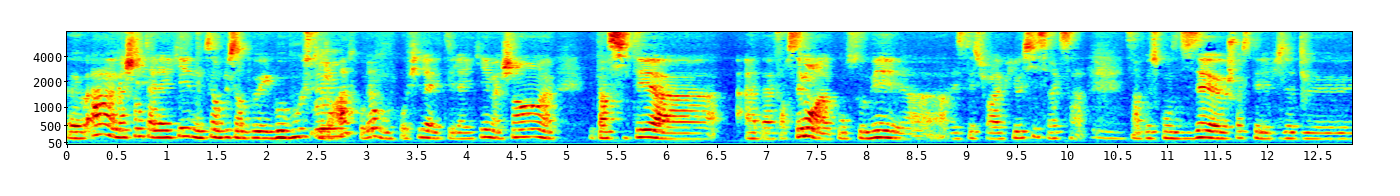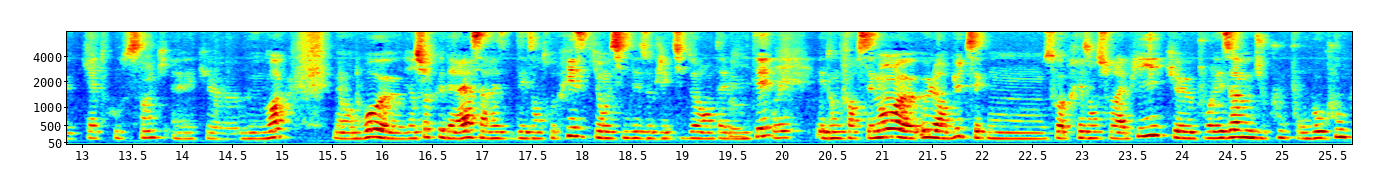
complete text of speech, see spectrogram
euh, ah, machin, t'as liké, donc c'est en plus un peu ego boost, Mm. genre, ah, trop bien, mon profil a été liké, machin, et t'inciter à. À, bah, forcément à consommer, à, à rester sur l'appli aussi. C'est vrai que ça, c'est un peu ce qu'on se disait, euh, je crois que c'était l'épisode de 4 ou 5 avec euh, Benoît. Mais en gros, euh, bien sûr que derrière, ça reste des entreprises qui ont aussi des objectifs de rentabilité. Oui. Et donc forcément, euh, eux, leur but, c'est qu'on soit présent sur l'appli, que pour les hommes, du coup, pour beaucoup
